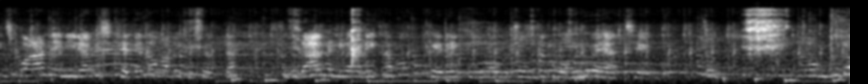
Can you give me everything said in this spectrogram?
কিছু করার নেই, নিরামিষ, খেতে তো হবে কিছু একটা। শুধু ডাল, ভেন্ডি বাইরে দিয়ে খাব, খেয়ে দিয়ে চোখ দুটো বন্ধ হয়ে যাচ্ছে। চোখ দুটো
